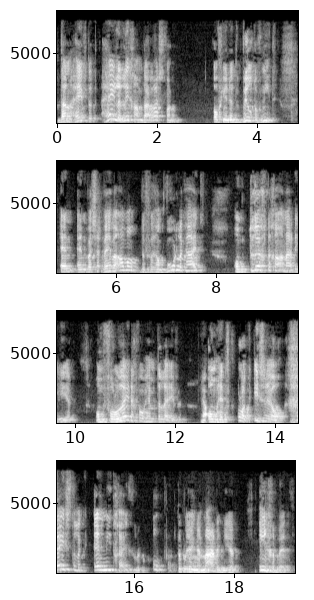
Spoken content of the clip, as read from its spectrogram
dan heeft het hele lichaam daar last van. Of je het wilt of niet. En, en we, we hebben allemaal de verantwoordelijkheid om terug te gaan naar de Heer. Om volledig voor Hem te leven. Ja. Om het volk Israël geestelijk en niet geestelijk op te brengen naar de Heer. In gebed.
